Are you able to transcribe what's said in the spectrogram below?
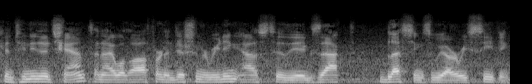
Continue to chant and I will offer an additional reading as to the exact blessings we are receiving.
